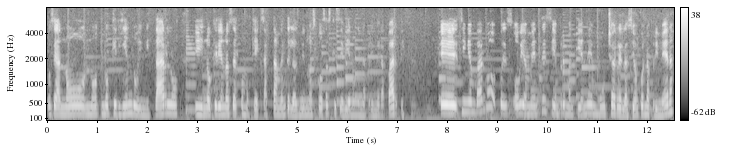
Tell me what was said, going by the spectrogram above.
O sea, no, no, no queriendo imitarlo y no queriendo hacer como que exactamente las mismas cosas que se vieron en la primera parte. Eh, sin embargo, pues obviamente siempre mantiene mucha relación con la primera.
